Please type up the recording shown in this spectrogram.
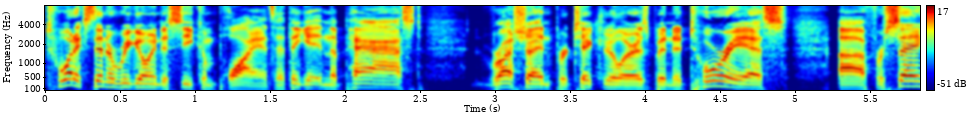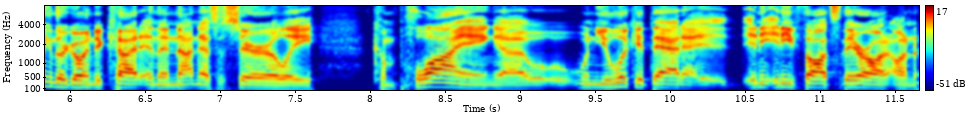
to what extent are we going to see compliance? I think in the past, Russia in particular has been notorious uh, for saying they're going to cut and then not necessarily complying. Uh, when you look at that, uh, any, any thoughts there on, on,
